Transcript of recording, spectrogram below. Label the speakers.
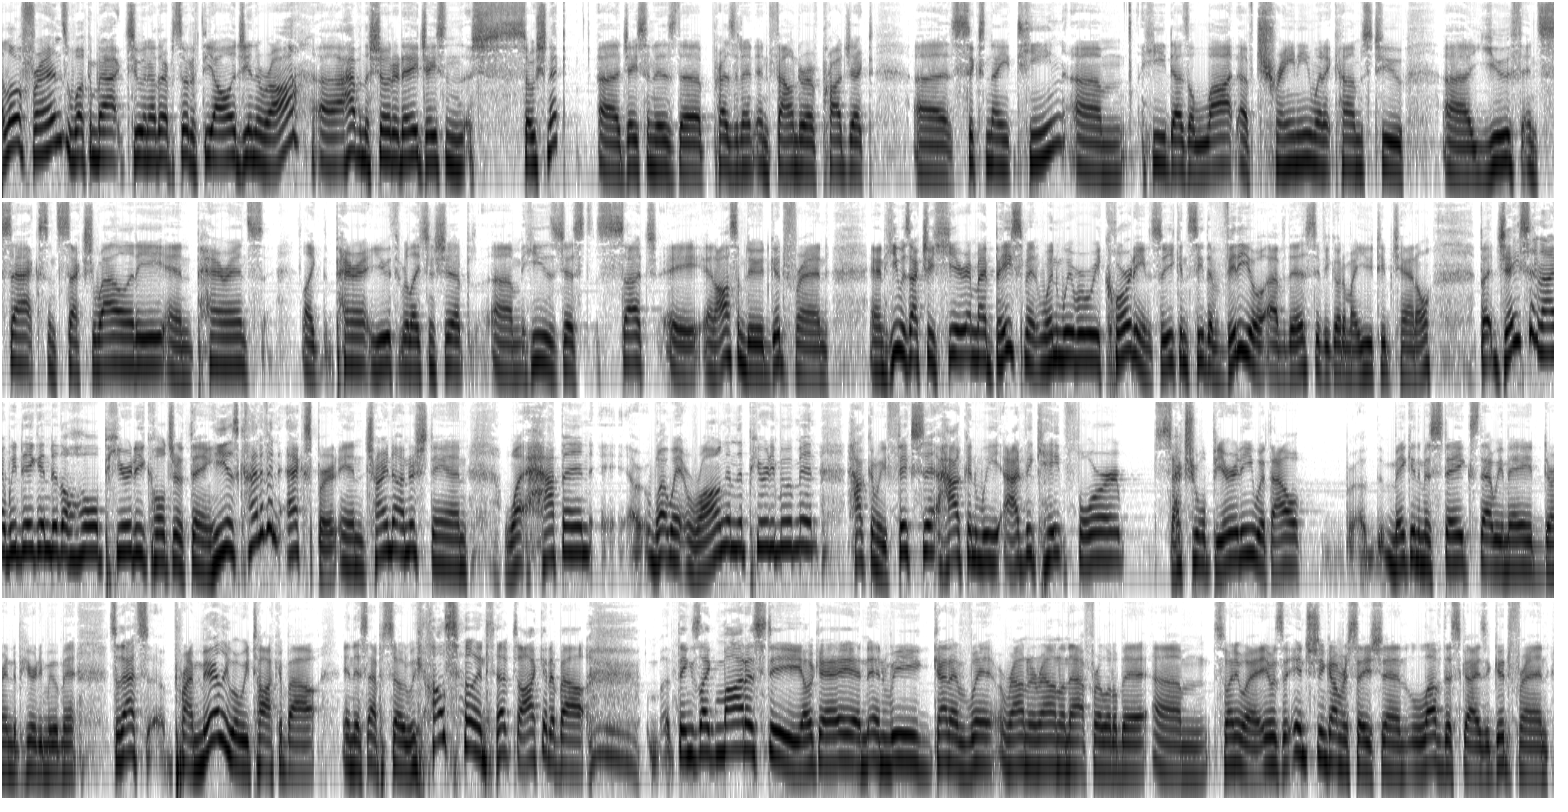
Speaker 1: Hello, friends. Welcome back to another episode of Theology in the Raw. Uh, I have on the show today Jason Soucinek. Uh, Jason is the president and founder of Project uh, 619. Um, he does a lot of training when it comes to uh, youth and sex and sexuality and parents like parent youth relationship. Um, he's just such a an awesome dude, good friend, and he was actually here in my basement when we were recording. So you can see the video of this if you go to my YouTube channel. But Jason and I, we dig into the whole purity culture thing. He is kind of an expert in trying to understand what happened, what went wrong in the purity movement. How can we fix it? How can we advocate for sexual purity without making the mistakes that we made during the purity movement. So that's primarily what we talk about in this episode. We also end up talking about things like modesty, okay? And and we kind of went around and around on that for a little bit. Um, so anyway, it was an interesting conversation. Love this guy; he's a good friend.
